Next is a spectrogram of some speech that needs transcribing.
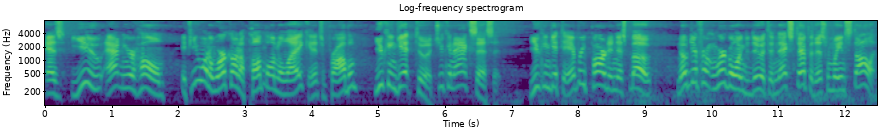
as you out in your home if you want to work on a pump on the lake and it's a problem, you can get to it. You can access it. You can get to every part in this boat. No different than we're going to do at the next step of this when we install it.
